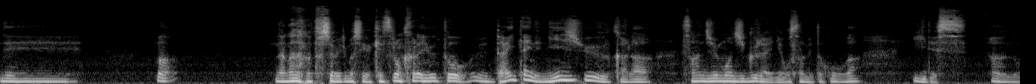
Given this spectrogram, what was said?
で、まあ、長々と喋りましたが、結論から言うと、大体ね、20から30文字ぐらいに収めた方がいいです。あの、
